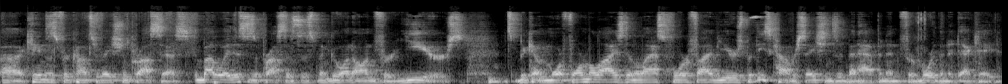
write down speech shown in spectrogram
uh, Kansas for Conservation process, and by the way, this is a process that's been going on for years. It's become more formalized in the last four or five years, but these conversations have been happening for more than a decade.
